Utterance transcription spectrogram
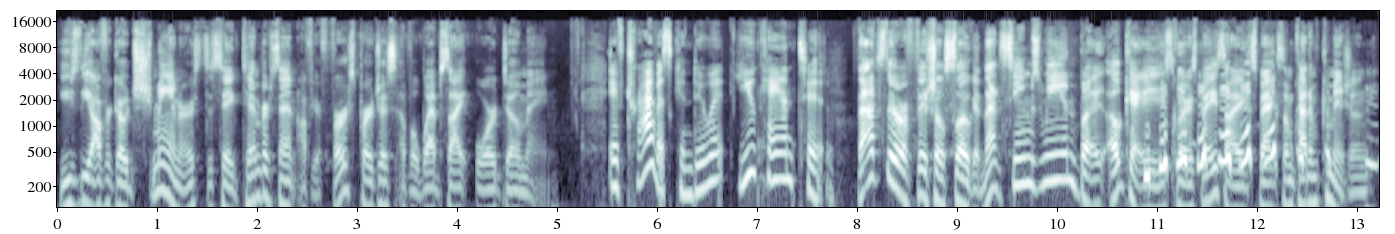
use the offer code schmanners to save 10% off your first purchase of a website or domain. if Travis can do it, you can too. That's their official slogan. That seems mean, but okay, Squarespace, I expect some kind of commission.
